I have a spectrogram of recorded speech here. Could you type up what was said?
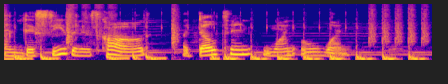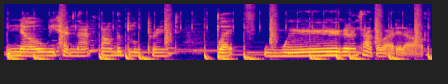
And this season is called Adulting 101. No, we have not found the blueprint, but we're to talk about it all.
